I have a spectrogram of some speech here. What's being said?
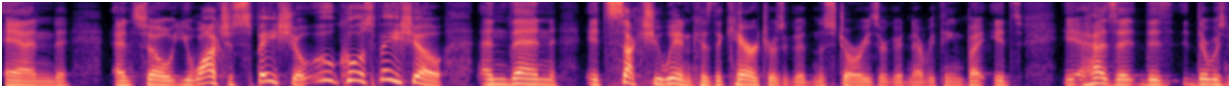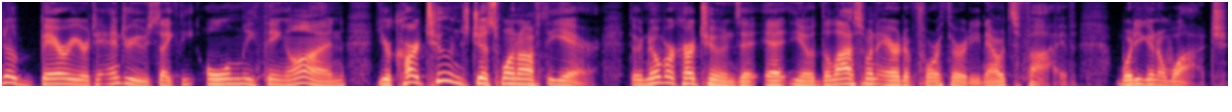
and and so you watch a space show, ooh, cool space show, and then it sucks you in because the characters are good and the stories are good and everything. But it's it has a this, there was no barrier to entry. It was like the only thing on. Your cartoons just went off the air. There are no more cartoons. At, at you know the last one aired at 4:30. Now it's five. What are you going to watch?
